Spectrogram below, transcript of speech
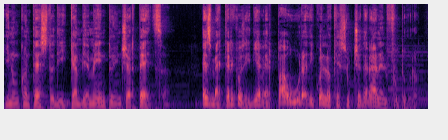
in un contesto di cambiamento e incertezza e smettere così di aver paura di quello che succederà nel futuro.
